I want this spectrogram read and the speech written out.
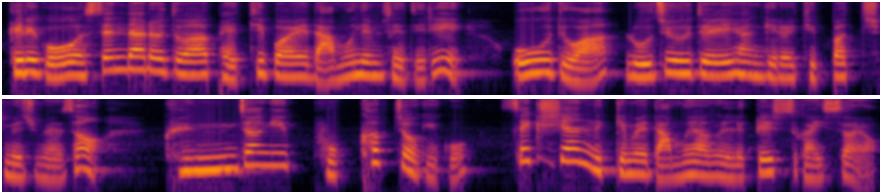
그리고 샌다르드와 베티버의 나무 냄새들이 오우드와 로즈우드의 향기를 뒷받침해주면서 굉장히 복합적이고 섹시한 느낌의 나무향을 느낄 수가 있어요.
